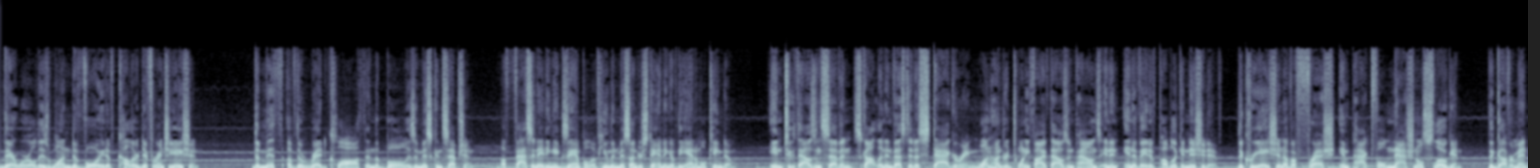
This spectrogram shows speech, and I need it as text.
Their world is one devoid of color differentiation. The myth of the red cloth and the bull is a misconception, a fascinating example of human misunderstanding of the animal kingdom. In 2007, Scotland invested a staggering £125,000 in an innovative public initiative, the creation of a fresh, impactful national slogan. The government,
